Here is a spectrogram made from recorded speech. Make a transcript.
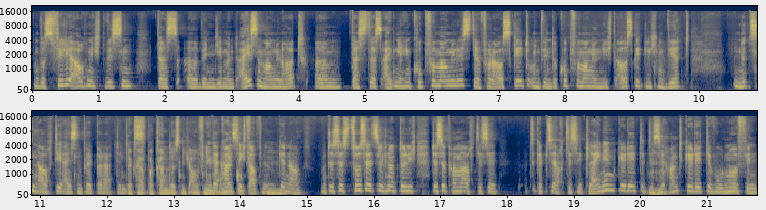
Und was viele auch nicht wissen, dass äh, wenn jemand Eisenmangel hat, ähm, dass das eigentlich ein Kupfermangel ist, der vorausgeht. Und wenn der Kupfermangel nicht ausgeglichen wird, nützen auch die Eisenpräparate nichts. Der Körper kann das nicht aufnehmen. Der kann es nicht aufnehmen, mhm. genau. Und das ist zusätzlich natürlich, deshalb haben wir auch diese, gibt es ja auch diese kleinen Geräte, diese mhm. Handgeräte, wo nur für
